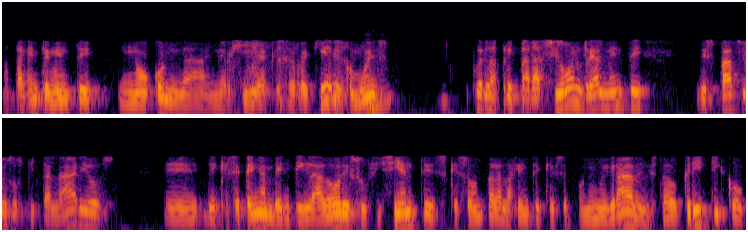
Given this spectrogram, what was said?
aparentemente no con la energía que se requiere, como es pues la preparación realmente de espacios hospitalarios, eh, de que se tengan ventiladores suficientes que son para la gente que se pone muy grave, en estado crítico.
